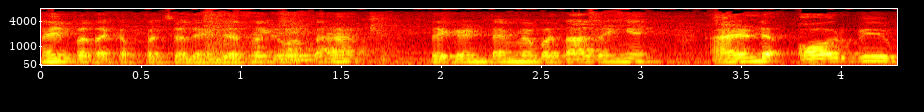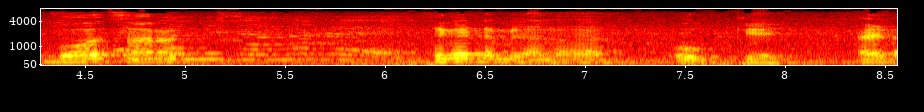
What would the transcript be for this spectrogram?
नहीं पता कब तक चलेंगे। जैसा जो होता है सेकेंड टाइम में बता देंगे। एंड और भी बहुत सारा सेकेंड टाइम में जाना है। ओके एंड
